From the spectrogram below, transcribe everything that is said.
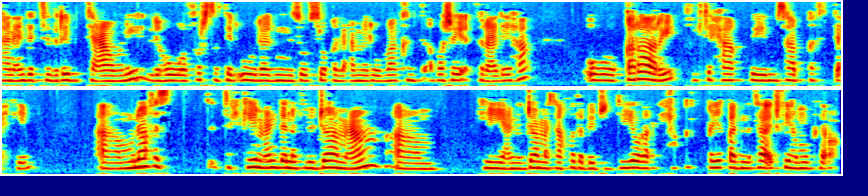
كان عندي التدريب التعاوني اللي هو فرصتي الأولى لنزول سوق العمل وما كنت أبغى شيء يأثر عليها. وقراري في الالتحاق بمسابقة التحكيم. آه منافسة التحكيم عندنا في الجامعة هي يعني الجامعة تأخذها بجدية وحقيقة النتائج فيها مبهرة.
